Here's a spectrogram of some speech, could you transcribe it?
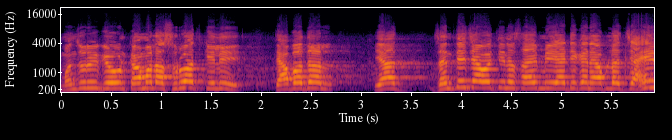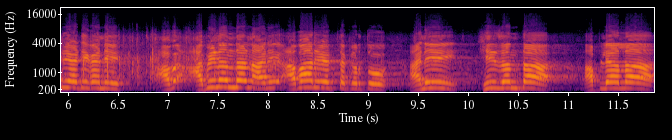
मंजुरी घेऊन कामाला सुरुवात केली. त्याबद्दल या जनतेच्या वतीनं साहेब मी या ठिकाणी आपलं जाहीर या ठिकाणी अभ अभिनंदन आणि आभार व्यक्त करतो. आणि ही जनता आपल्याला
